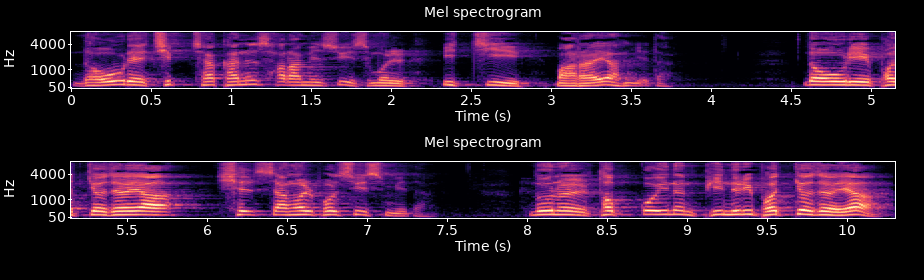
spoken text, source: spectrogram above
너울에 집착하는 사람일 수 있음을 잊지 말아야 합니다. 너울이 벗겨져야 실상을 볼 수 있습니다. 눈을 덮고 있는 비늘이 벗겨져야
